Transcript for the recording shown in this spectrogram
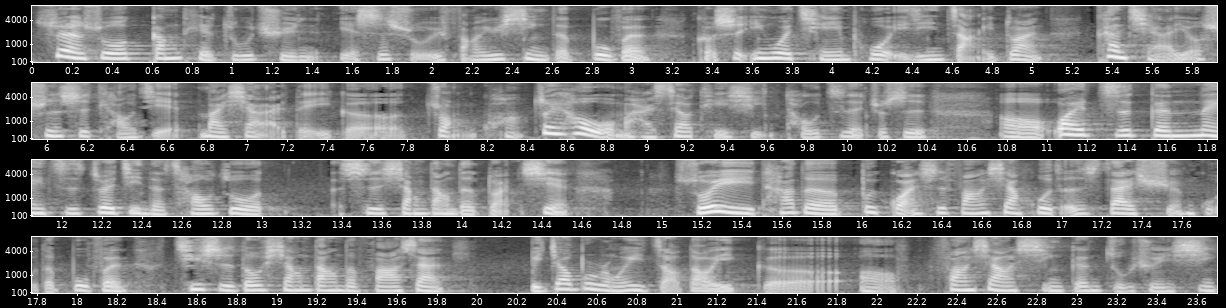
虽然说钢铁族群也是属于防御性的部分，可是因为前一波已经涨一段，看起来有顺势调节卖下来的一个状况。最后，我们还是要提醒投资人，就是呃外资跟内资最近的操作是相当的短线，所以它的不管是方向或者是在选股的部分，其实都相当的发散。比较不容易找到一个呃方向性跟族群性，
